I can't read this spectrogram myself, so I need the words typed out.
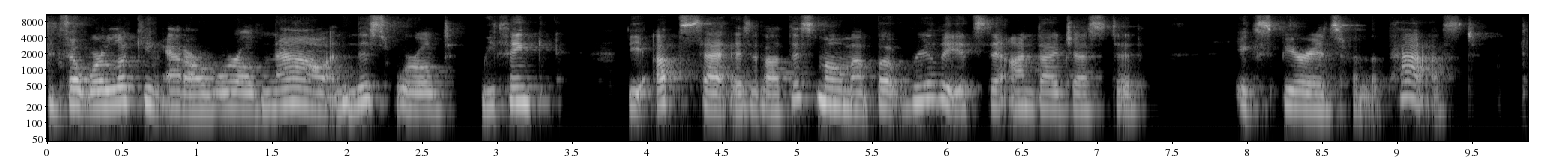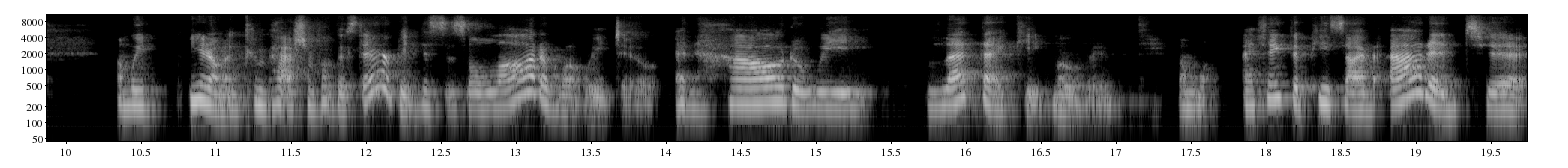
And so we're looking at our world now, and this world, we think the upset is about this moment, but really it's the undigested experience from the past. And we you know in compassion focused therapy this is a lot of what we do. And how do we let that keep moving? And i think the piece i've added to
